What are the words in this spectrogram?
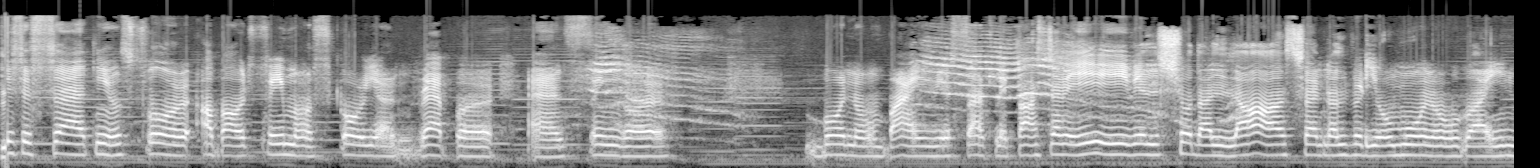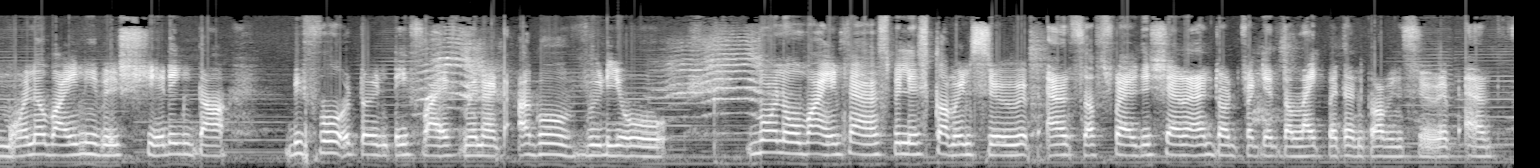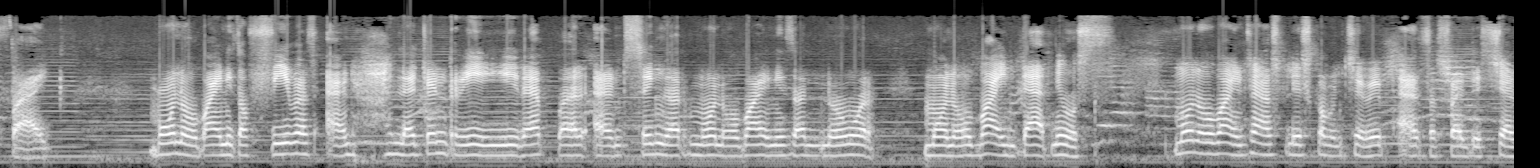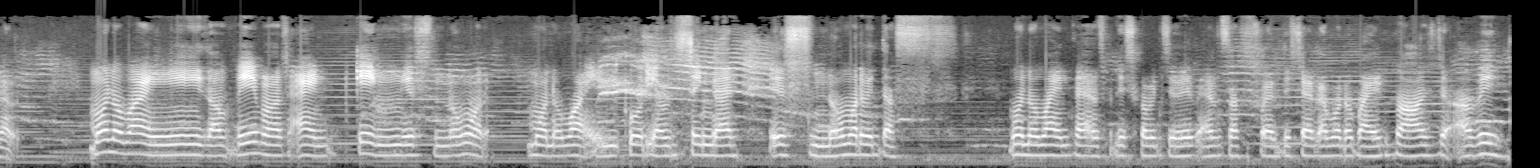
This is sad news for about famous Korean rapper and singer Bono by recently passed away. He will show the last final video Moonbin. Mono Vine he will sharing the before 25 minute ago video. Moonbin fans, please comment, share, and subscribe this channel and don't forget the like button, comment, share, and subscribe. Moonbin is a famous and legendary rapper and singer. Moonbin is a no more. Moonbin cat news. Moonbin fans, please comment, share, and subscribe this channel. Moonbin is a famous and king is no more. Moonbin Korean singer is no more with us. Mono fans, please comment, share, and subscribe this channel. Moonbin passed away.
